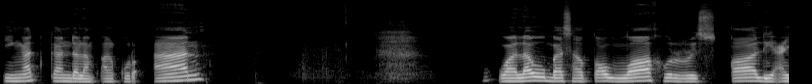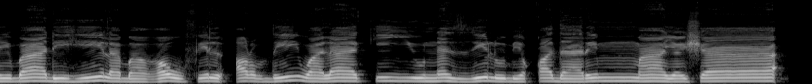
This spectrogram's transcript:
ingatkan dalam Al-Quran, walau basatallahu rizqa li'ibadihi labaghaw fil ardi walaki yunazzilu biqadarim ma yasha'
